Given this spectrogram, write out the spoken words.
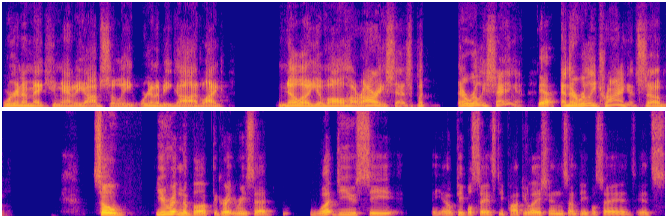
we're going to make humanity obsolete, we're going to be God, like Noah Yuval Harari says? But they're really saying it, Yeah. and they're really trying it. So So you've written a book, The Great Reset. What do you see? You know, people say it's depopulation. Some people say it's it's,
